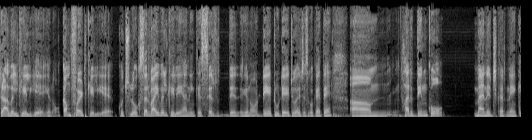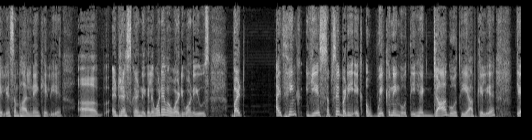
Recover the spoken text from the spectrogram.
ट्रैवल के लिए यू नो कंफर्ट के लिए कुछ लोग सर्वाइवल के लिए, यानी कि सिर्फ़ you know day to day जो है, जिसको कहते हैं हर दिन को मैनेज करने के लिए, संभालने के लिए एड्रेस करने के लिए whatever word you want use but I think ये सबसे बड़ी एक अवेकनिंग होती है, एक जाग होती है आपके लिए, कि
